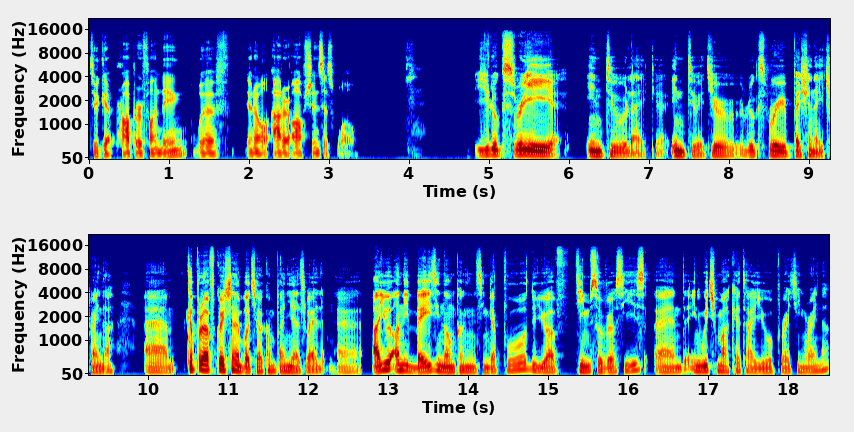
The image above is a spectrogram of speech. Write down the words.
to get proper funding with you know other options as well you look really into like uh, into it you looks very passionate right now a um, couple of questions about your company as well. Mm-hmm. Uh, are you only based in Hong Kong and Singapore? Do you have teams overseas? And in which market are you operating right now?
